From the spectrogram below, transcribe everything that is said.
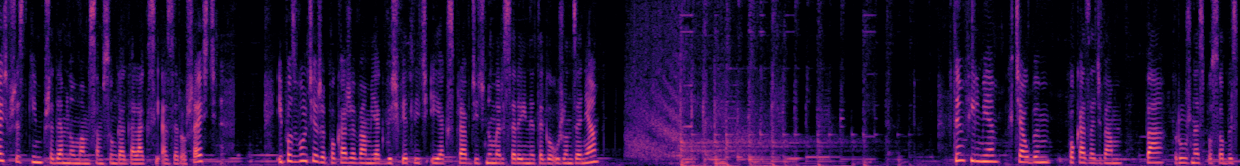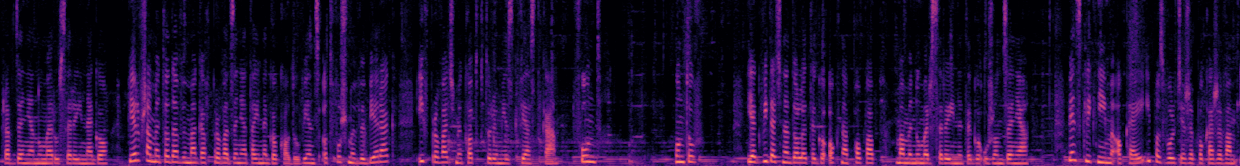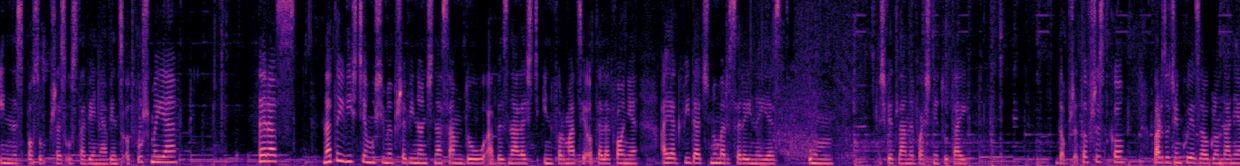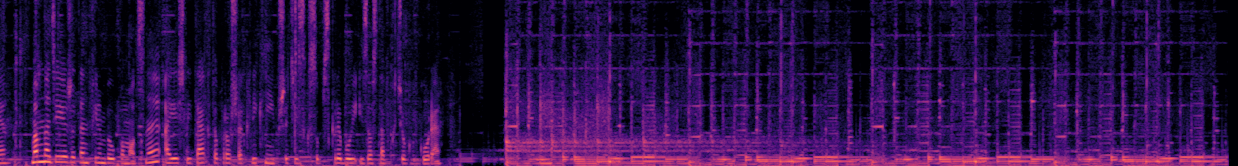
Cześć wszystkim, przede mną mam Samsunga Galaxy A06 i pozwólcie, że pokażę Wam jak wyświetlić i jak sprawdzić numer seryjny tego urządzenia. W tym filmie chciałbym pokazać Wam dwa różne sposoby sprawdzenia numeru seryjnego. Pierwsza metoda wymaga wprowadzenia tajnego kodu, więc otwórzmy wybierak i wprowadźmy kod, którym jest gwiazdka funt, funtów. Jak widać na dole tego okna pop-up mamy numer seryjny tego urządzenia, więc kliknijmy OK i pozwólcie, że pokażę Wam inny sposób przez ustawienia, więc otwórzmy je. Teraz na tej liście musimy przewinąć na sam dół, aby znaleźć informacje o telefonie, a jak widać numer seryjny jest um wyświetlany właśnie tutaj. Dobrze, to wszystko. Bardzo dziękuję za oglądanie. Mam nadzieję, że ten film był pomocny, a jeśli tak, to proszę kliknij przycisk subskrybuj i zostaw kciuk w górę.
